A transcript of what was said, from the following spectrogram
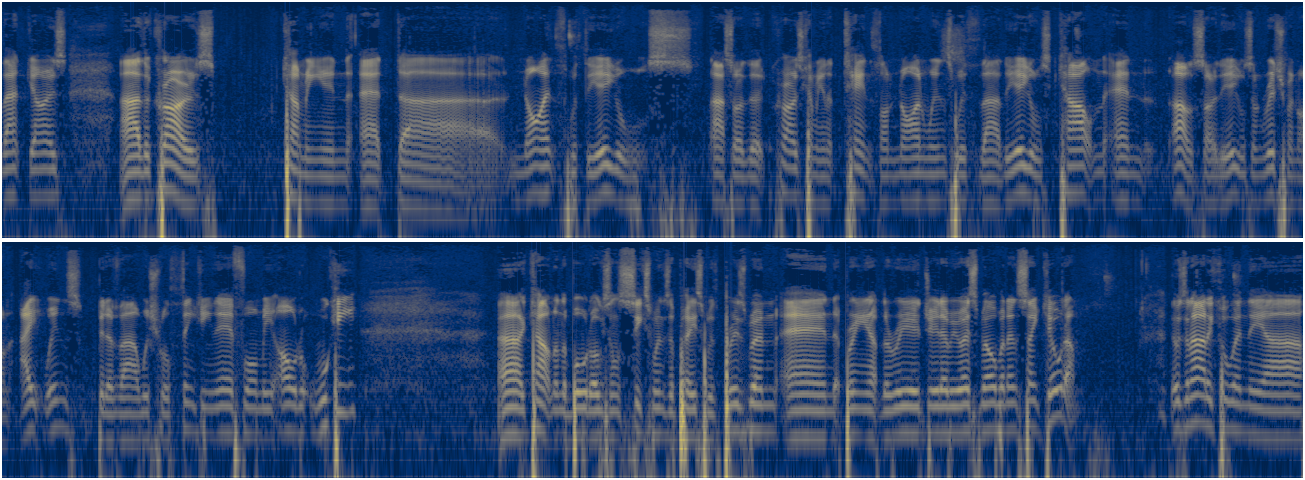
that goes. Uh, the Crows coming in at uh, ninth with the Eagles. Uh, sorry, the Crows coming in at tenth on nine wins with uh, the Eagles, Carlton, and oh, sorry, the Eagles and Richmond on eight wins. Bit of uh, wishful thinking there for me, old Wookie. Uh, Carlton and the Bulldogs on six wins apiece with Brisbane, and bringing up the rear, GWS, Melbourne, and St Kilda. There was an article in the uh,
